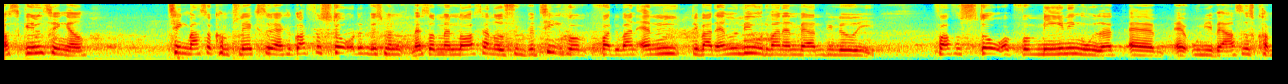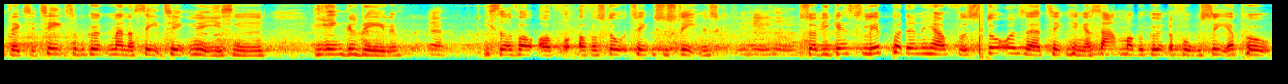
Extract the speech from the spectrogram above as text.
at skille ting ad. Ting var så komplekse, jeg kan godt forstå det, hvis man, altså man må også have noget sympati for, for det var, en anden, det var et andet liv, det var en anden verden, de levede i. For at forstå og få mening ud af, af, af universets kompleksitet, så begyndte man at se tingene i sådan i enkeltdele. Ja. I stedet for at, for, at forstå ting systemisk. Så vi kan slippe på den her forståelse af, at ting hænger sammen og begynde at fokusere på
